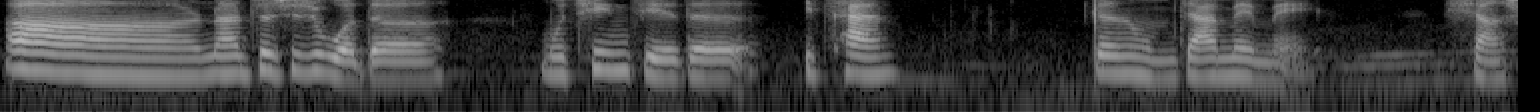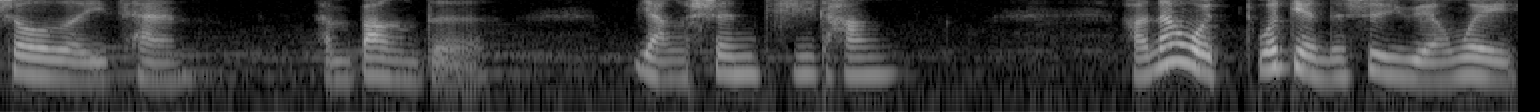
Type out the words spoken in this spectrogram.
啊，那这就是我的母亲节的一餐，跟我们家妹妹享受了一餐很棒的养生鸡汤。好，那我我点的是原味，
